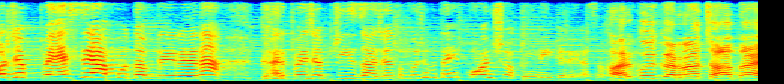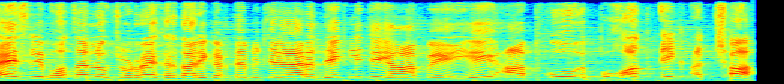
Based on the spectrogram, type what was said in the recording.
और जब पैसे आपको तब देने हैं ना, घर पे जब चीज़ आ जाए तो मुझे बताइए कौन शॉपिंग नहीं करेगा हर कोई करना चाहता है, इसलिए बहुत सारे लोग जुड़ रहे हैं, खरीदारी करते भी चले जा रहे हैं। देख लीजिए यहाँ पे, ये आपको बहुत एक अच्छा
